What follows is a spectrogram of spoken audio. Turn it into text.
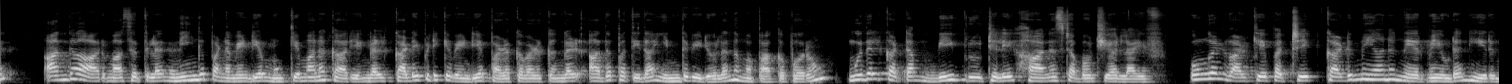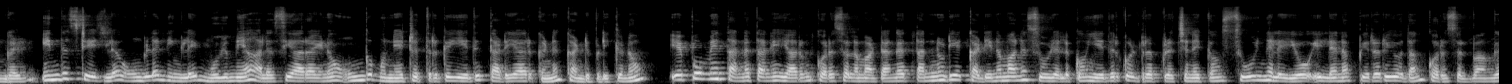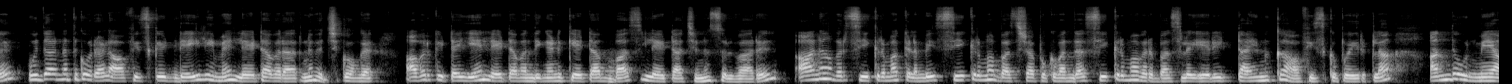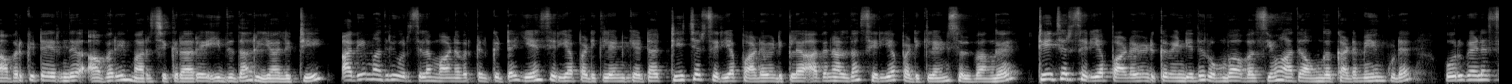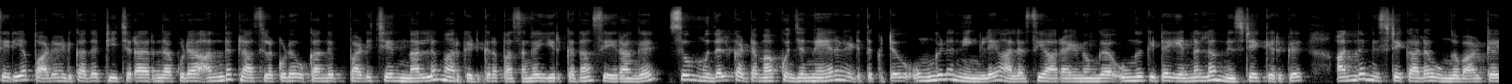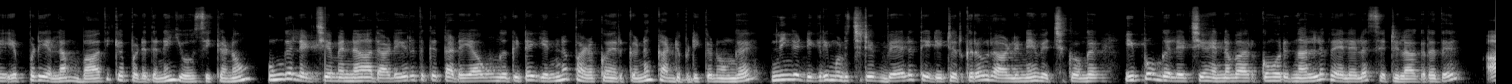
அந்த ஆறு மாசத்துல நீங்க பண்ண வேண்டிய முக்கியமான காரியங்கள் கடைபிடிக்க வேண்டிய பழக்க வழக்கங்கள் அதை பத்தி தான் இந்த வீடியோல நம்ம பார்க்க போறோம். முதல் கட்டம் be brutally honest about your life உங்கள் வாழ்க்கையை பற்றி கடுமையான நேர்மையுடன் இருங்கள். இந்த ஸ்டேஜில் உங்களை நீங்களே முழுமையாக அலசி ஆராயணும். உங்கள் முன்னேற்றத்திற்கு எது தடையாக இருக்குன்னு கண்டுபிடிக்கணும். எப்பவுமே தன்னைத்தானே யாரும் குறை சொல்ல மாட்டாங்க. தன்னுடைய கடினமான சூழலுக்கும் எதிர்கொள்கிற பிரச்சனைக்கும் சூழ்நிலையோ இல்லைன்னா பிறரையோ தான் குறை சொல்வாங்க. உதாரணத்துக்கு ஒரு ஆள் ஆஃபீஸ்க்கு டெய்லியுமே லேட்டாக வராருன்னு வச்சுக்கோங்க. அவர்கிட்ட ஏன் லேட்டா வந்தீங்கன்னு கேட்டா பஸ் லேட் ஆச்சுன்னு சொல்வாரு. ஆனா அவர் சீக்கிரமா கிளம்பி சீக்கிரமா பஸ் ஸ்டாப்புக்கு வந்தா சீக்கிரமா வர பஸ்ல ஏறி டைமுக்கு ஆஃபீஸ்க்கு போயிருக்கலாம். அந்த உண்மையை அவர்கிட்ட இருந்து அவரே மறைச்சிக்கிறாரு. இதுதான் ரியாலிட்டி அதே மாதிரி ஒரு சில மாணவர்கள் கிட்ட ஏன் சரியா படிக்கலைன்னு கேட்டா டீச்சர் சரியா பாடம் எடுக்கல அதனால தான் சரியா படிக்கலைன்னு சொல்லுவாங்க டீச்சர் சரியா பாடம் எடுக்க வேண்டியது ரொம்ப அவசியம். அது அவங்க கடமையும் கூட ஒருவேளை சரியா பாடம் எடுக்காத டீச்சரா இருந்தா கூட அந்த கிளாஸ்ல கூட உட்காந்து படிச்சு நல்ல மார்க் எடுக்கிற பசங்க இருக்க தான் செய்கிறாங்க ஸோ முதல் கட்டமா கொஞ்சம் நேரம் எடுத்துக்கிட்டு உங்களை நீங்களே அலசி ஆராயணுங்க. உங்ககிட்ட என்னெல்லாம் மிஸ்டேக் இருக்கு அந்த மிஸ்டேக்கால உங்க வாழ்க்கை எப்படியெல்லாம் பாதிக்கப்படுதுன்னு யோசிக்கணும். உங்க லட்சியம் என்ன அதை அடையிறதுக்கு தடையா உங்ககிட்ட என்ன பழக்கம் இருக்குன்னு கண்டுபிடிக்கணுங்க. நீங்க டிகிரி முடிச்சுட்டு வேலை தேடிட்டு இருக்கிற ஒரு ஆளுன்னே வச்சுக்கோங்க. இப்போ உங்க லட்சியம் என்னவா இருக்கும்? ஒரு நல்ல வேலையில செட்டில் ஆகுறது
